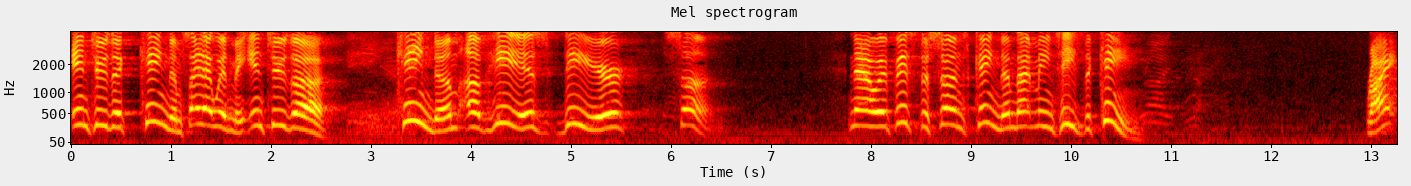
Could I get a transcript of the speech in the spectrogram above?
Into the kingdom. Say that with me. Into the kingdom, kingdom of his dear son. Now, if it's the son's kingdom, that means he's the king. Right?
